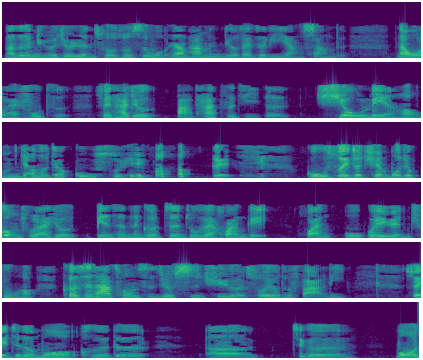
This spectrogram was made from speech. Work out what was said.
那这个女儿就认错，说是我让他们留在这里养伤的，那我来负责。所以他就把他自己的修炼哈，我们讲说叫骨髓，对，骨髓就全部就供出来，就变成那颗珍珠，再还给还物归原处哈。可是他从此就失去了所有的法力，所以这个漠河的呃这个漠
